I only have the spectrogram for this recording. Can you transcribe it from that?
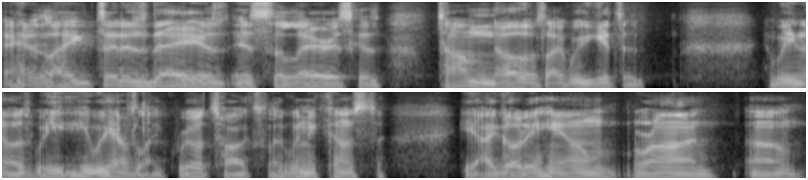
and like to this day, it's, it's hilarious because Tom knows. Like we get to, we knows we he, we have like real talks. Like when it comes to, he, I go to him, Ron, um,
